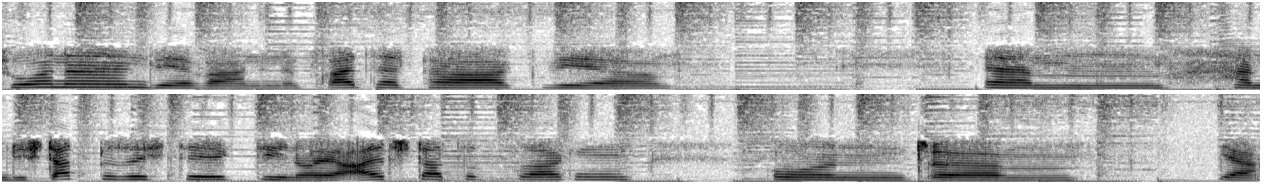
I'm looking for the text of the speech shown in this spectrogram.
turnen, wir waren in einem Freizeitpark, wir ähm, haben die Stadt besichtigt, die neue Altstadt sozusagen. Und ähm, ja.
